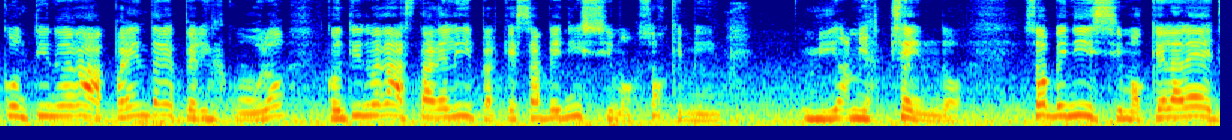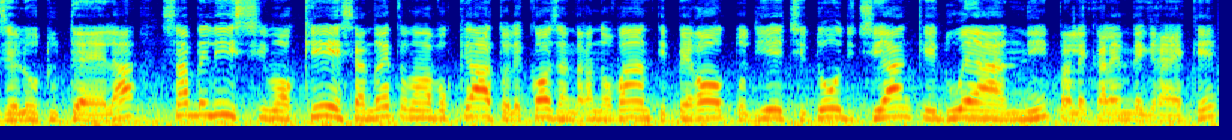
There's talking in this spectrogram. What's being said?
continuerà a prendere per il culo, continuerà a stare lì perché sa benissimo, so che mi mi, mi accendo. So benissimo che la legge lo tutela, sa benissimo che se andrete da un avvocato le cose andranno avanti per 8, 10, 12, anche 2 anni per le calende greche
